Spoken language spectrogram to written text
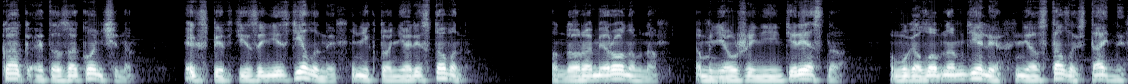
Как это закончено? Экспертизы не сделаны, никто не арестован. Дора Мироновна, мне уже не интересно. В уголовном деле не осталось тайны.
